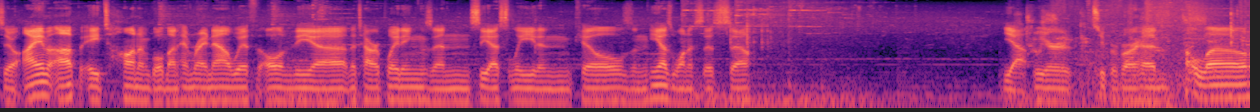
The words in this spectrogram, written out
So I am up a ton of gold on him right now with all of the uh, the tower platings and CS lead and kills, and he has one assist, so... Yeah, we are super far ahead. Hello.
